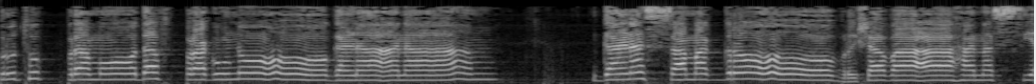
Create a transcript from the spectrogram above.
पृथुप्रमोदः प्रगुणो गणानाम्। गणः समग्रो वृषवाहनस्य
